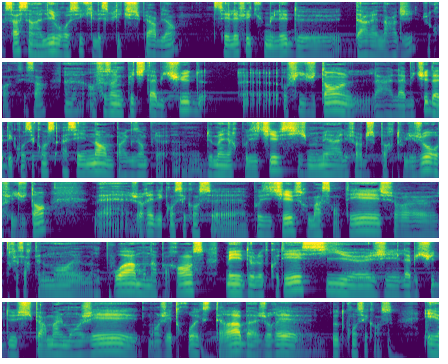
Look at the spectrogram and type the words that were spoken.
ça, c'est un livre aussi qui l'explique super bien. C'est l'effet cumulé de Darren Hardy, je crois que c'est ça. Euh, en faisant une petite habitude, euh, au fil du temps, l'habitude a des conséquences assez énormes. Par exemple, euh, de manière positive, si je me mets à aller faire du sport tous les jours, au fil du temps, ben, j'aurai des conséquences positives sur ma santé, sur très certainement mon poids, mon apparence. Mais de l'autre côté, si j'ai l'habitude de super mal manger, de manger trop, etc., ben, j'aurai d'autres conséquences. Et,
